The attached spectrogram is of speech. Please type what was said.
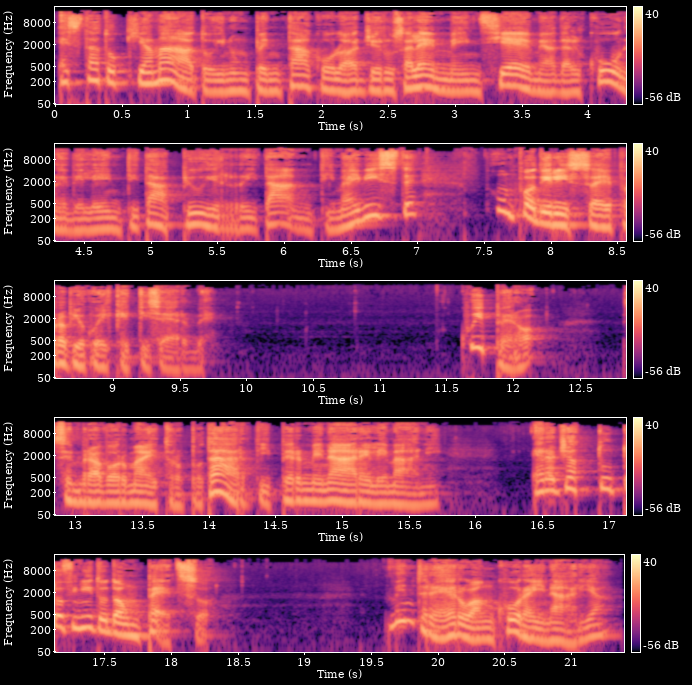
è stato chiamato in un pentacolo a Gerusalemme insieme ad alcune delle entità più irritanti mai viste, un po' di rissa è proprio quel che ti serve. Qui però sembrava ormai troppo tardi per menare le mani. Era già tutto finito da un pezzo. Mentre ero ancora in aria,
